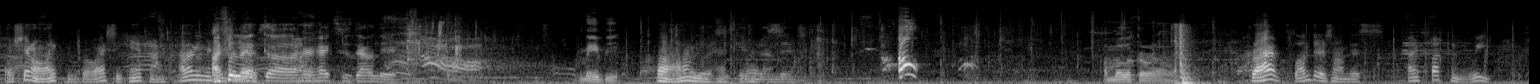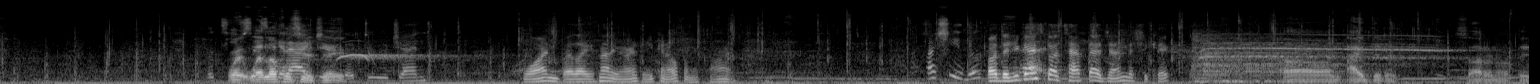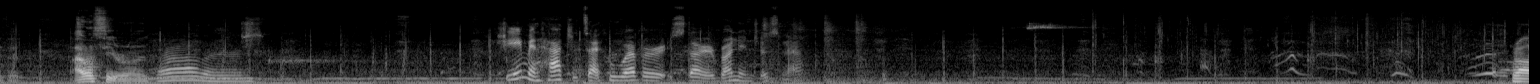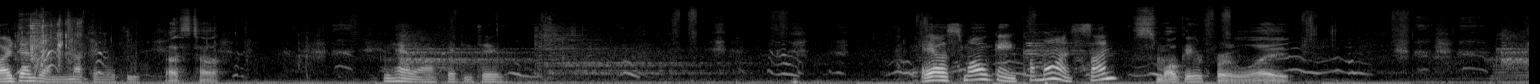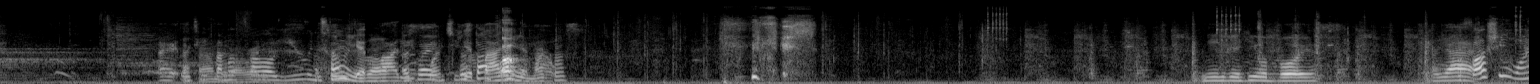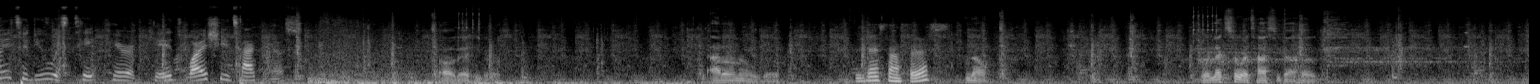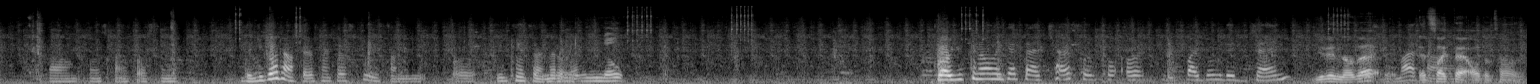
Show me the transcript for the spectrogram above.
Oh, she don't like me, bro. Why is she camping? I don't even I feel like uh, her hex is down there. Maybe. Oh, I don't even She's think she camping down there. Oh! I'm gonna look around. Bro, I have plunders on this. I'm fucking weak. Wait, what level is your of Jade?" Go Jen. One, but like, it's not even worth it. You can open it. It's fine. Why she look? Oh, did you guys go tap that gen that she kicked? Um, I didn't. So I don't know if they did. I don't see run. Brother. She aiming hatchets at whoever started running just now. Bro, our gens are nothing with you. That's tough. We had it on 52. Hey, yo, small game. Come on, son. Smoking for what? Alright, I Latif, found I'm it gonna already. follow you I'm until telling you you, get bro. bodied. Like, Once you get stop bodied, playing, I'm out. Marcos. You need to get healed, boys. Where you If all she wanted to do was take care of kids, why is she attacking us? Oh, there he goes. I don't know, bro. You guys not first? No. We're next to where Tassi got hooked. Um, that's kind of close. Did you go downstairs, Marcos? Please tell me. you- Or you came to the middle, right? Nope. Bro, you can only get that chest with, or by doing the gen. You didn't know that? Listen, my It's like that all the time.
